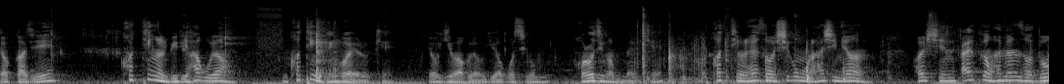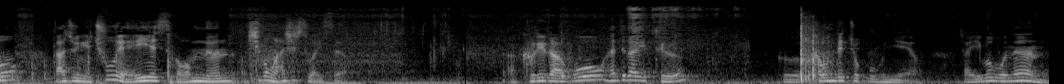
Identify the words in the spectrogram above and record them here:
여기까지 커팅을 미리 하고요. 커팅이 된 거예요, 이렇게. 여기하고 여기하고 지금 벌어진 겁니다, 이렇게. 커팅을 해서 시공을 하시면 훨씬 깔끔하면서도 나중에 추후에 AS가 없는 시공을 하실 수가 있어요. 자, 그릴하고 헤드라이트 그 가운데 쪽 부분이에요. 자, 이 부분은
